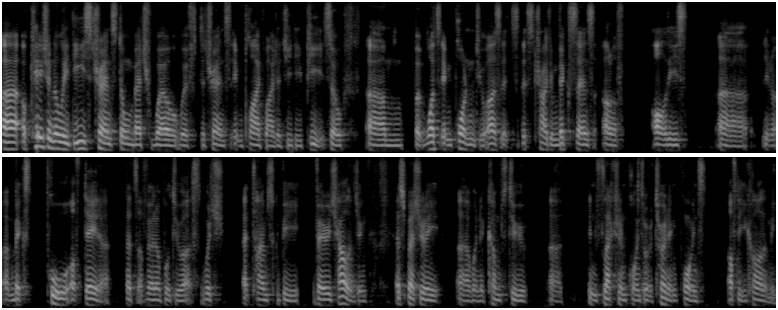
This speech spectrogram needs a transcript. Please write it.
uh, occasionally these trends don't match well with the trends implied by the GDP. So um, but what's important to us is, is try to make sense out of all these uh, you know a mixed pool of data that's available to us, which at times could be very challenging, especially uh, when it comes to uh, inflection points or turning points of the economy.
